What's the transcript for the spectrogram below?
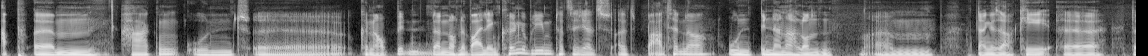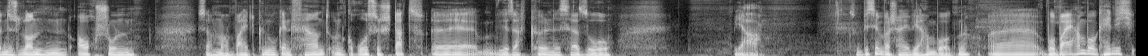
abhaken ähm, und äh, genau, bin dann noch eine Weile in Köln geblieben, tatsächlich als, als Bartender und bin dann nach London. Ähm, dann gesagt, okay, äh, dann ist London auch schon, ich sag mal, weit genug entfernt und große Stadt. Äh, wie gesagt, Köln ist ja so, ja, so ein bisschen wahrscheinlich wie Hamburg, ne? Äh, wobei Hamburg hätte ich,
